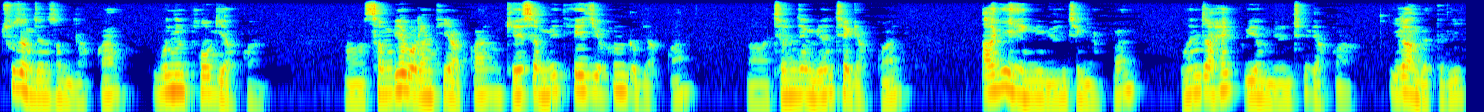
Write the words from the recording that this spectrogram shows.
추정 전송 약관, 운임 포기 약관, 어, 선비 워런티 약관, 개선 및 해지 환급 약관, 어, 전쟁 면책 약관, 악의 행위 면책 약관, 원자 핵 위험 면책 약관 이러한 것들이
